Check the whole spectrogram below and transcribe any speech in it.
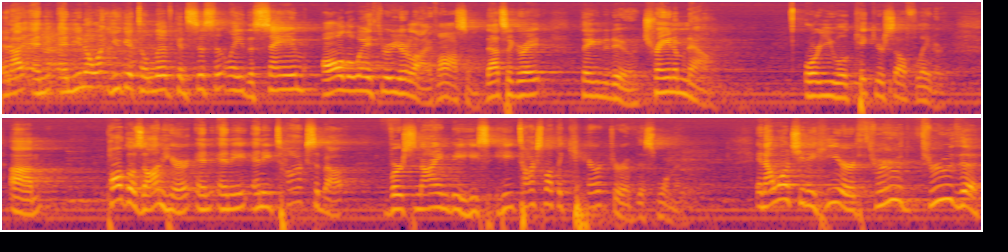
And, I, and, and you know what? You get to live consistently the same all the way through your life. Awesome. That's a great thing to do. Train them now, or you will kick yourself later. Um, Paul goes on here and, and, he, and he talks about verse 9b. He, he talks about the character of this woman. And I want you to hear through through the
